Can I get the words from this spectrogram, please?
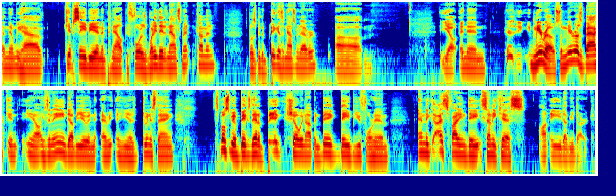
and then we have Kip Sabian and Penelope Ford's wedding date announcement coming. Supposed to be the biggest announcement ever. Um, you know, and then here's Miro. So Miro's back in, you know, he's in AEW and every, and, you know, doing his thing. It's supposed to be a big. They had a big showing up and big debut for him, and the guy's fighting date Sunny Kiss on AEW Dark.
